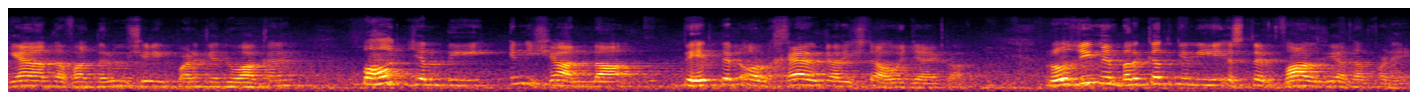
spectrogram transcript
ग्यारह दफ़ा दरूद शरीफ पढ़ के दुआ करें। बहुत जल्दी इन बेहतर और खैर का रिश्ता हो जाएगा। रोज़ी में बरकत के लिए इस्तफार ज़्यादा पढ़ें।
